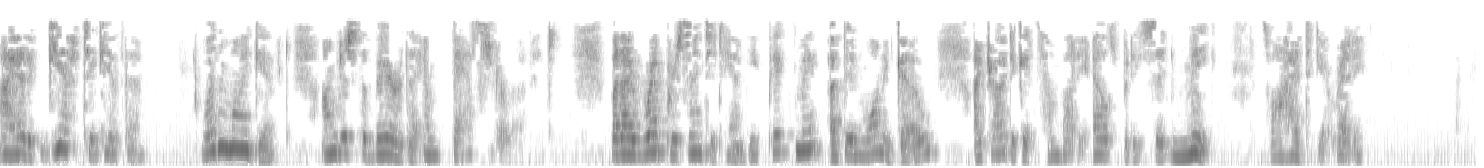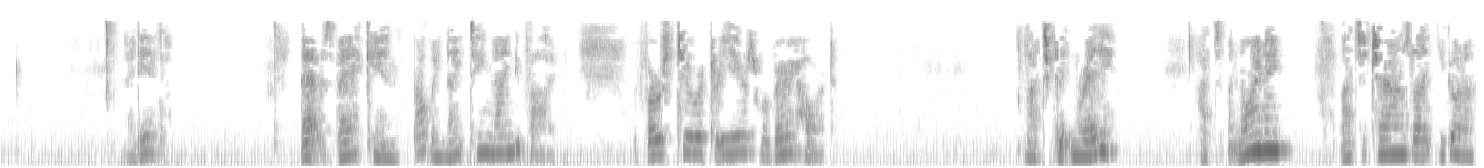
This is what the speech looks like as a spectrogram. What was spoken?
I had a gift to give them. It wasn't my gift. I'm just the bearer, the ambassador. But I represented him. He picked me. I didn't want to go. I tried to get somebody else, but he said me. So I had to get ready. I did. That was back in probably 1995. The first two or three years were very hard. Lots of getting ready, lots of anointing, lots of challenges like you're gonna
